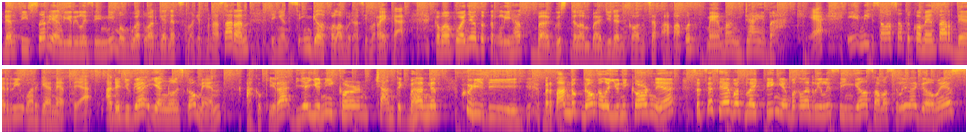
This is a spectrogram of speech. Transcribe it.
Dan teaser yang dirilis ini membuat warganet semakin penasaran dengan single kolaborasi mereka. Kemampuannya untuk terlihat bagus dalam baju dan konsep apa pun memang daebak ya. Ini salah satu komentar dari warganet ya. Ada juga yang nulis komen, aku kira dia unicorn, cantik banget. Widih, bertanduk dong kalau unicorn ya. Sukses ya buat Blackpink yang bakalan rilis single sama Selena Gomez.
